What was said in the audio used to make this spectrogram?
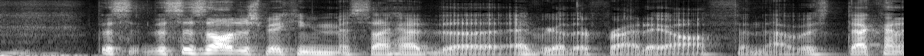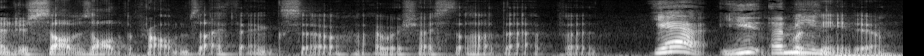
This this is all just making me miss. I had the every other Friday off, and that was that kind of just solves all the problems. I think so. I wish I still had that, but Yeah, you. I what mean, can you do?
